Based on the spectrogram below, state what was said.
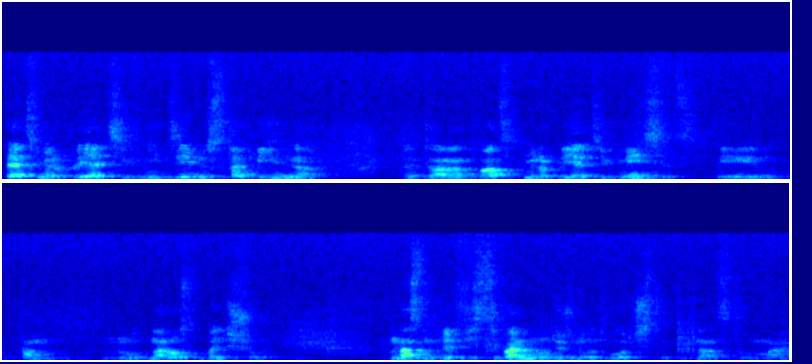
5 мероприятий в неделю стабильно, это 20 мероприятий в месяц, и там, ну, нарост большой. У нас, например, фестиваль молодежного творчества 15 мая,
